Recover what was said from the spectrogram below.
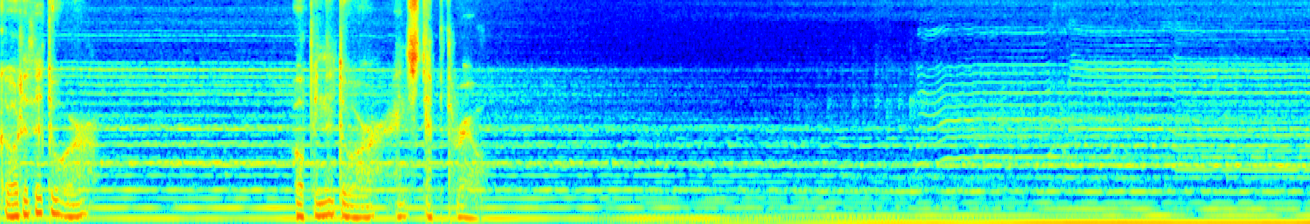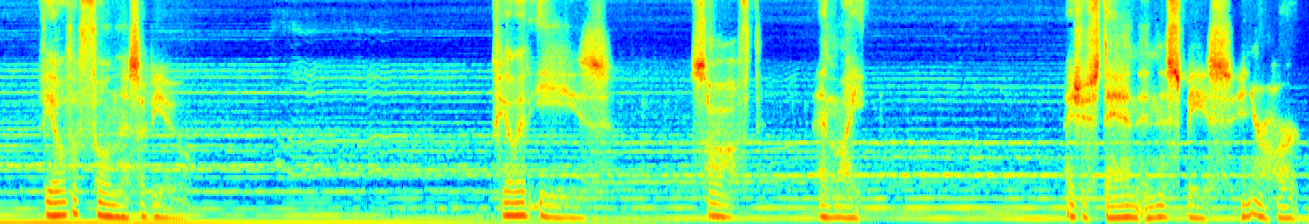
Go to the door, open the door, and step through. Feel the fullness of you. Feel at ease, soft and light as you stand in this space in your heart.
